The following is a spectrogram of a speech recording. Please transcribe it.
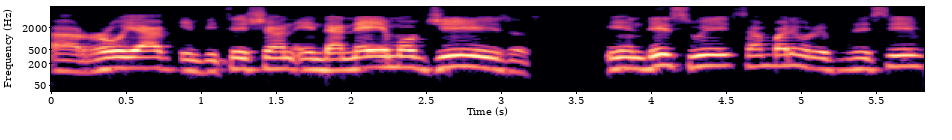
a royal invitation in the name of Jesus. In this week, somebody will receive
